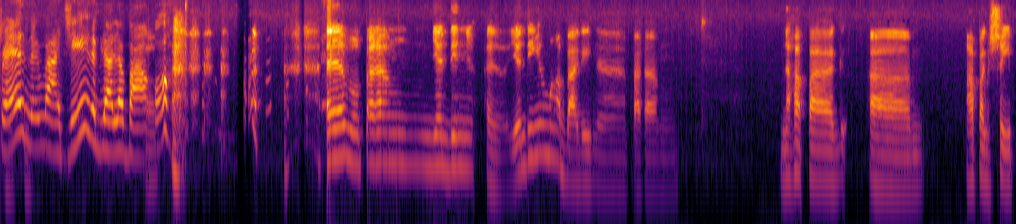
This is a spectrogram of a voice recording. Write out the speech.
friend, imagine, naglalaba ako. Alam mo, parang yan din, yung- ano, yan din yung mga bagay na parang nakapag, um, nakapag-shape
